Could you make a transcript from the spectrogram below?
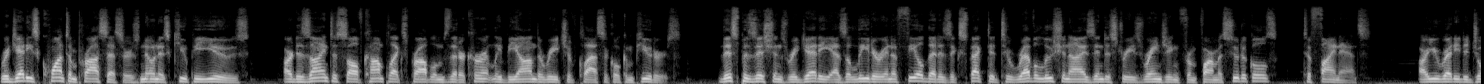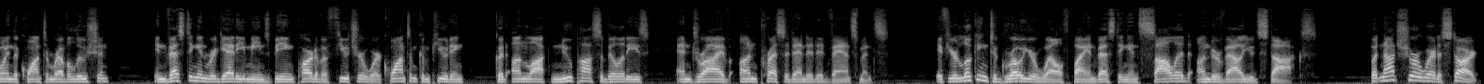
Rigetti's quantum processors, known as QPUs, are designed to solve complex problems that are currently beyond the reach of classical computers. This positions Rigetti as a leader in a field that is expected to revolutionize industries ranging from pharmaceuticals to finance. Are you ready to join the quantum revolution? Investing in Rigetti means being part of a future where quantum computing could unlock new possibilities and drive unprecedented advancements. If you're looking to grow your wealth by investing in solid, undervalued stocks, but not sure where to start,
